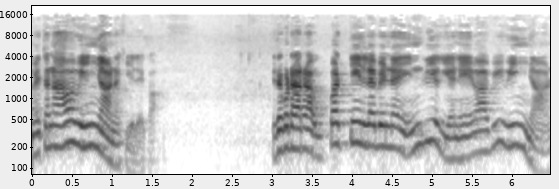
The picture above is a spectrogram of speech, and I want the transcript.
මෙතන ආව විඥාන කියලා එකක්. එතකොට අර උපත්යෙන් ලැබෙන ඉන්ද්‍රිය කියන ඒවා අපි විඥාන,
